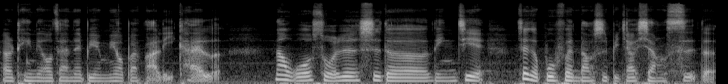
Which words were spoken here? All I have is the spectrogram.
而停留在那边没有办法离开了。那我所认识的灵界这个部分倒是比较相似的，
